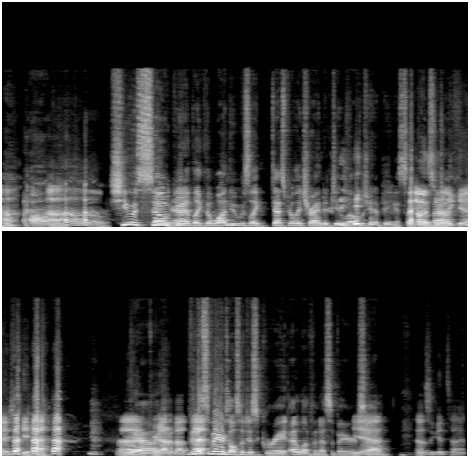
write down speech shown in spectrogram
Uh, Um, oh, She was so Yeah. good, like the one who was like desperately trying to do well, but she ended up being a that was really good. Yeah, uh, Yeah. I forgot about Vanessa. Bayer is also just great. I love Vanessa Bayer. Yeah, so. that was a good time.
